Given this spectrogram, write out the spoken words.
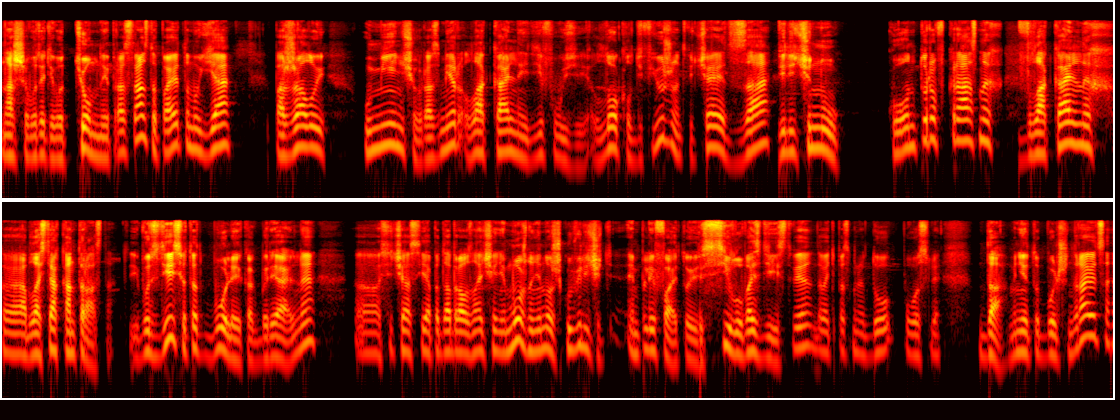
наши вот эти вот темные пространства, поэтому я, пожалуй, уменьшу размер локальной диффузии. Local diffusion отвечает за величину контуров красных в локальных э, областях контраста. И вот здесь вот это более как бы реальное. А, сейчас я подобрал значение. Можно немножечко увеличить amplify, то есть силу воздействия. Давайте посмотрим до, после. Да, мне это больше нравится.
